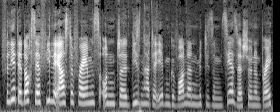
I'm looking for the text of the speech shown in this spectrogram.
verliert er doch sehr viele erste Frames und äh, diesen hat er eben gewonnen mit diesem sehr, sehr schönen Break.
